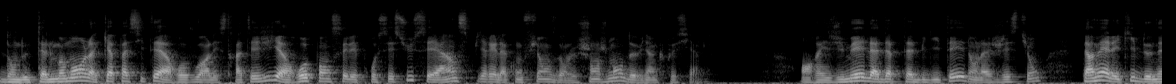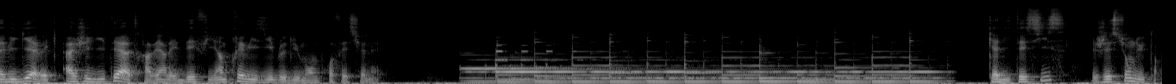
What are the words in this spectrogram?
Dans de tels moments, la capacité à revoir les stratégies, à repenser les processus et à inspirer la confiance dans le changement devient cruciale. En résumé, l'adaptabilité dans la gestion permet à l'équipe de naviguer avec agilité à travers les défis imprévisibles du monde professionnel. Qualité 6, gestion du temps.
